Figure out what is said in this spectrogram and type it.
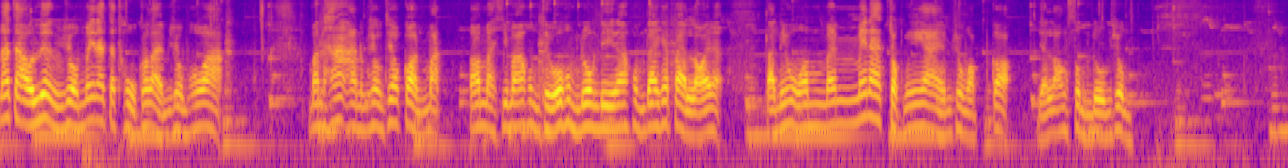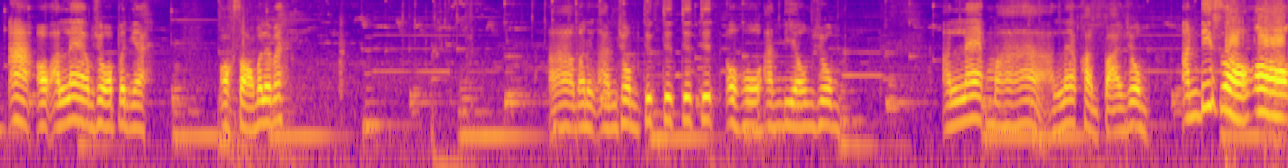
น่าจะเอาเรื่องคุณผู้ชมไม่น่าจะถูกเท่าไหร่คุณผู้ชมเพราะว่ามัน 5 อันคุณผู้ชมเที่ยวก่อนหมัดตอนหมัดฮิมาผมถือว่าผมดวงดีนะ ผมได้แค่ 800เนี่ยตอนนี้ผมว่าไม่ไม่น่าจบง่ายๆผู้ชมครับก็ ดี๋ยวลองสุ่มดูผู้ชม อะออกอันแรกผู้ชมว่าเป็นไง ออกสองไปเลยไหมอ่ามาหนึ่งอันชม จึ๊ดจึ๊ดจึ๊ดจึ๊ดโอ้โห อันเดียวชม อันแรกมา อันแรกผ่านไปชม อันที่สองออก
